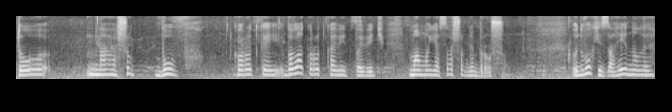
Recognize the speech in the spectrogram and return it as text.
то на щоб був короткий, була коротка відповідь. Мамо, я Сашу не брошу. Удвох і загинули,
